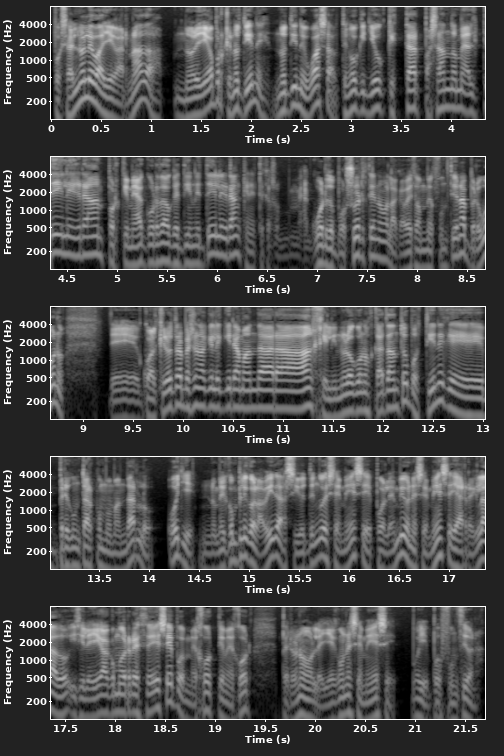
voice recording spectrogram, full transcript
pues a él no le va a llegar nada. No le llega porque no tiene, no tiene WhatsApp. Tengo que yo que estar pasándome al Telegram porque me he acordado que tiene Telegram, que en este caso me acuerdo por suerte, ¿no? La cabeza aún me funciona, pero bueno, cualquier otra persona que le quiera mandar a Ángel y no lo conozca tanto, pues tiene que preguntar cómo mandarlo. Oye, no me complico la vida. Si yo tengo SMS, pues le envío un SMS y arreglado. Y si le llega como RCS, pues mejor que mejor. Pero no, le llega un SMS. Oye, pues funciona.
